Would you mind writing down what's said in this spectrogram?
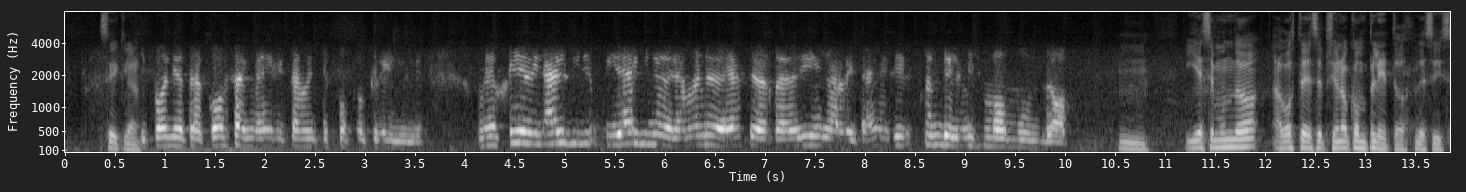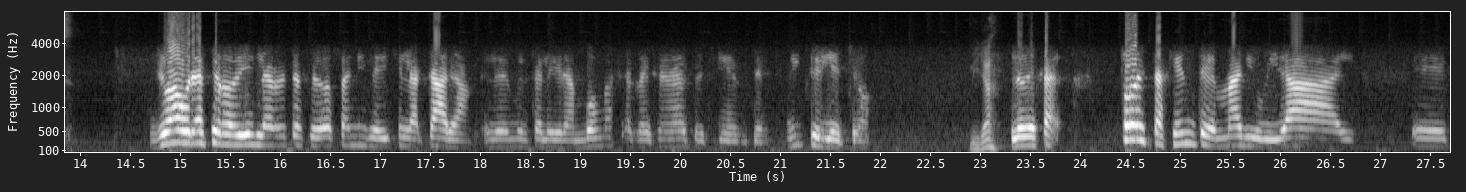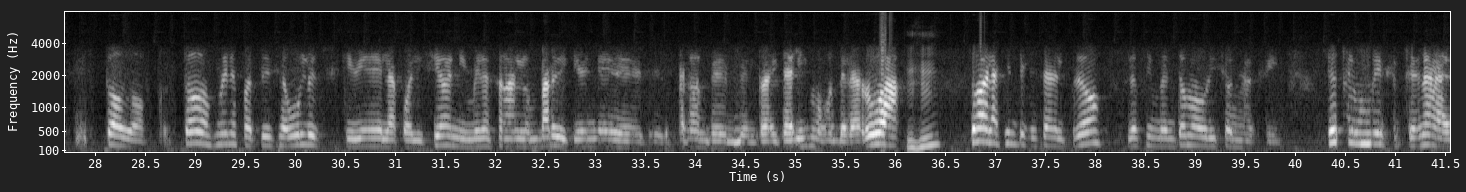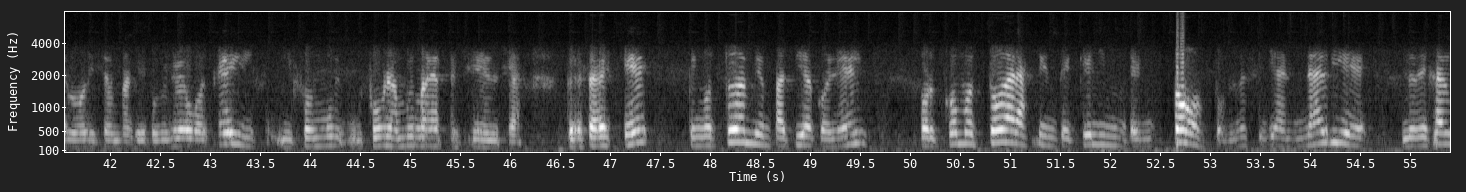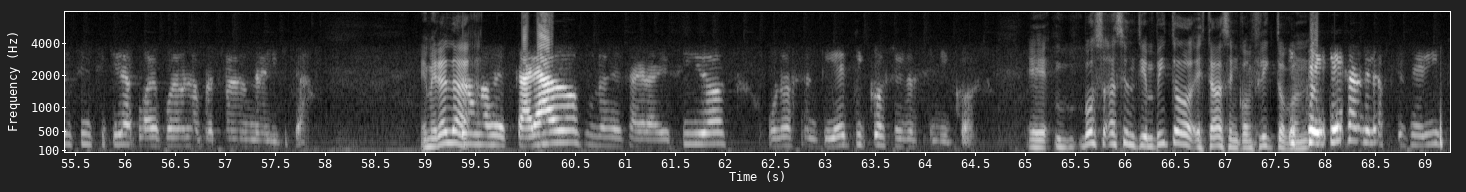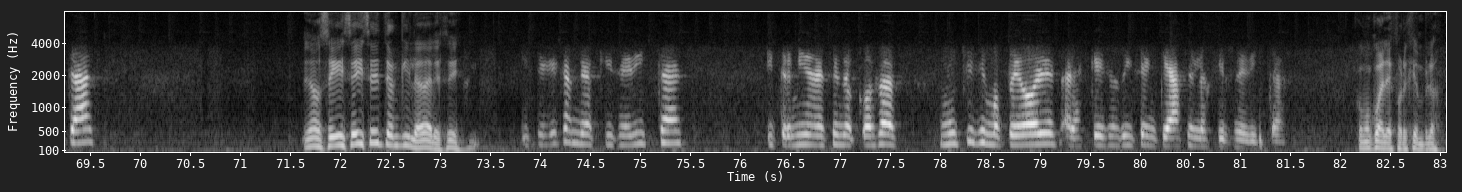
y pone otra cosa y no directamente poco creíble. Eugenio Vidal vino, Vidal vino de la mano de Arce Rodríguez Larreta, es decir, son del mismo mundo. Mm. Y ese mundo a vos te decepcionó completo, decís. Yo a Horacio Rodríguez Larreta hace dos años le dije en la cara, en lo de Mirta Legrand, vos vas a traicionar al presidente. Dicho y hecho. Mirá. Lo deja... Toda esta gente, Mario Vidal, eh, todos, todos menos Patricia Bullrich que viene de la coalición y menos Hernán Lombardi que viene de, perdón, del, radicalismo con De la Rúa, toda la gente que está en el PRO los inventó Mauricio Macri. Yo estoy muy decepcionada de Mauricio Macri porque yo lo voté y, fue, muy, fue una muy mala presidencia. Pero ¿sabes qué? Tengo toda mi empatía con él por cómo toda la gente que él inventó, porque no sería nadie, lo dejaron sin siquiera poder poner a una persona en una lista. Esmeralda. Son unos descarados, unos desagradecidos, unos antiéticos y unos cínicos. Eh, vos hace un tiempito estabas en conflicto con... Y se quejan de los kirchneristas no, seguí, seguí, seguí, tranquila, dale, sí. Y se quejan de los y terminan haciendo cosas muchísimo peores a las que ellos dicen que hacen los kirchneristas. ¿Como cuáles, por ejemplo?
